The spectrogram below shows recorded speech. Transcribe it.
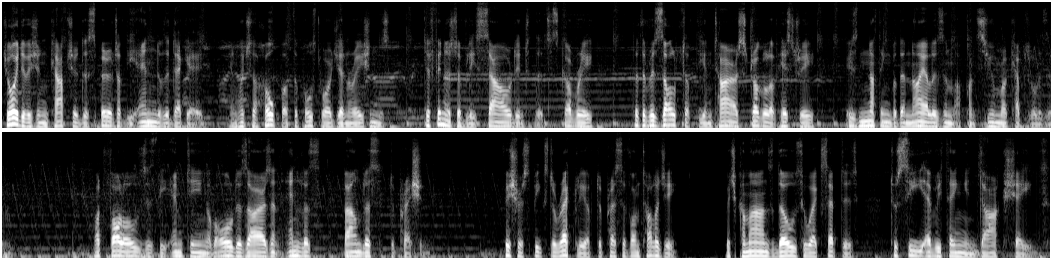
Joy Division captured the spirit of the end of the decade, in which the hope of the post war generations definitively soured into the discovery that the result of the entire struggle of history is nothing but the nihilism of consumer capitalism. What follows is the emptying of all desires and endless, boundless depression. Fisher speaks directly of depressive ontology, which commands those who accept it to see everything in dark shades.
